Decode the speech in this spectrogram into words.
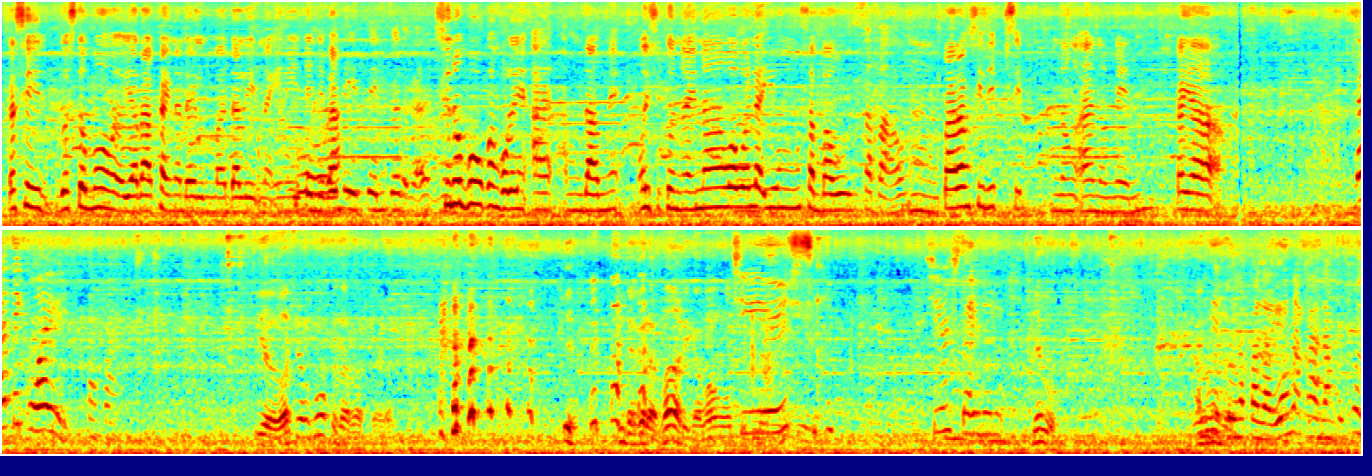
Kasi gusto mo yarakay na dahil madali na initin, di ba? Ulitin ko na. Sinubukan ko rin, ah, ang dami. Uy, si Kunay, nawawala yung sabaw. Sabaw. Mm, parang silip-sip ng ano men. Kaya, Dati ko ay, papa. いやわしは怖くなかったよ だから周りが守ってくれる cheers! cheers tayo dun. でも Andito na pala yan. Akala ko kung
